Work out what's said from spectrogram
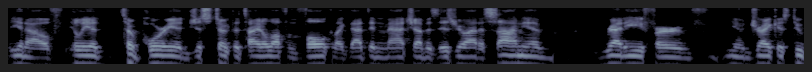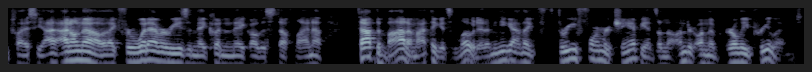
You know ilya Topuria just took the title off of volk like that didn't match up. As israel adesanya ready for you know Dricus Du Plessis. I, I don't know. Like for whatever reason, they couldn't make all this stuff line up. Top to bottom, I think it's loaded. I mean, you got like three former champions on the under on the early prelims.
